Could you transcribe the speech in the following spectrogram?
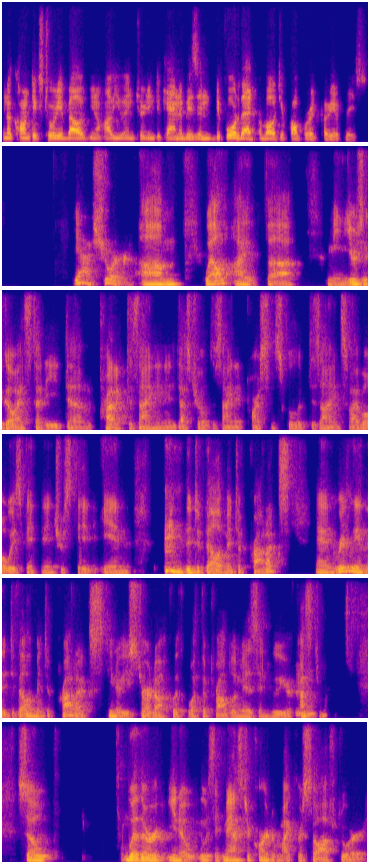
you know context story about you know how you entered into cannabis and before that about your corporate career please yeah sure. Um, well i've uh, i mean years ago i studied um, product design and industrial design at parsons school of design. So i've always been interested in the development of products. And really in the development of products you know you start off with what the problem is and who your mm-hmm. customer is. So whether you know it was at mastercard or microsoft or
